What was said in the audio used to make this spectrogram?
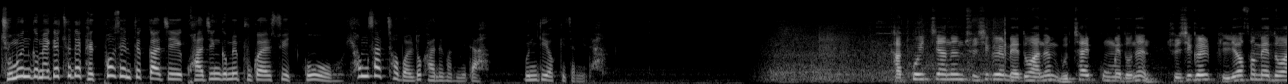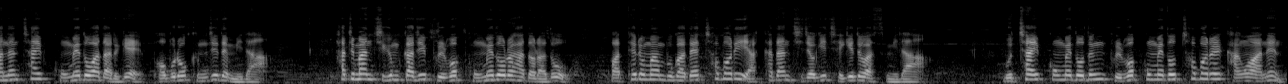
주문 금액의 최대 100%까지 과징금을 부과할 수 있고 형사처벌도 가능합니다. 문기혁 기자입니다. 갖고 있지 않은 주식을 매도하는 무차입 공매도는 주식을 빌려서 매도하는 차입 공매도와 다르게 법으로 금지됩니다. 하지만 지금까지 불법 공매도를 하더라도 과태료만 부과돼 처벌이 약하다는 지적이 제기돼 왔습니다. 무차입 공매도 등 불법 공매도 처벌을 강화하는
